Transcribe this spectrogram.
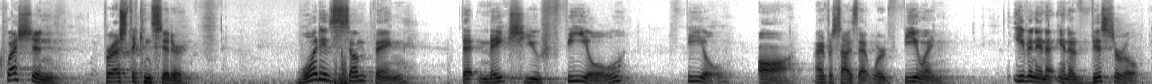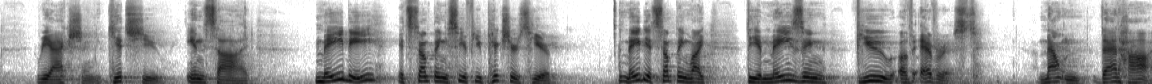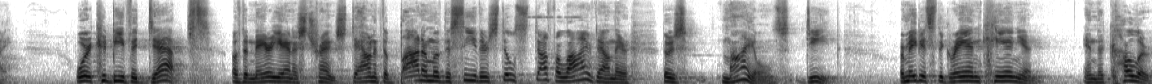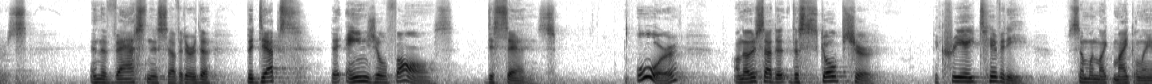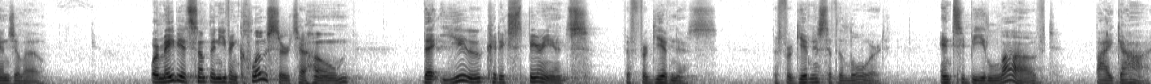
question for us to consider What is something that makes you feel, feel awe? I emphasize that word feeling, even in a, in a visceral reaction, gets you inside. Maybe it's something, you see a few pictures here. Maybe it's something like the amazing view of Everest, a mountain that high. Or it could be the depths of the Marianas Trench down at the bottom of the sea. There's still stuff alive down there, those miles deep. Or maybe it's the Grand Canyon and the colors and the vastness of it, or the, the depths that Angel Falls descends. Or, on the other side, the, the sculpture, the creativity of someone like Michelangelo. Or maybe it's something even closer to home that you could experience the forgiveness, the forgiveness of the Lord, and to be loved by God.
